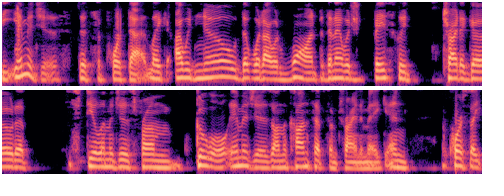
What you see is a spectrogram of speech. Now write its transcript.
the images that support that. Like I would know that what I would want, but then I would basically try to go to steal images from Google Images on the concepts I'm trying to make. And of course, I,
